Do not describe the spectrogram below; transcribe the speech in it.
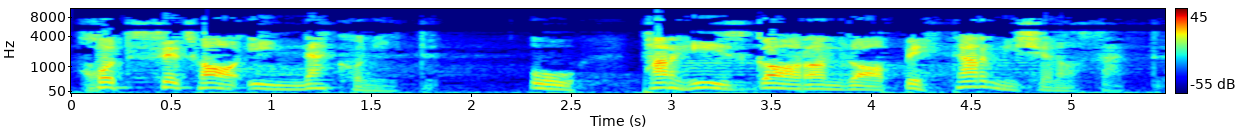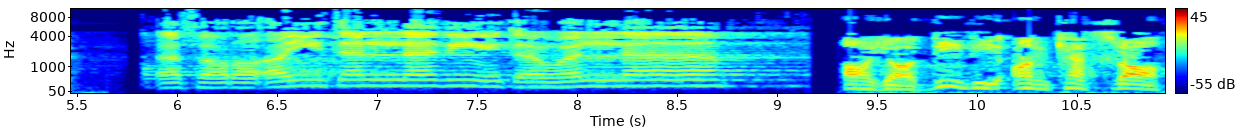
خود ستایی نکنید. او پرهیزگاران را بهتر می‌شناسد. افرأیت الذی تولا آیا دیدی آن کس را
